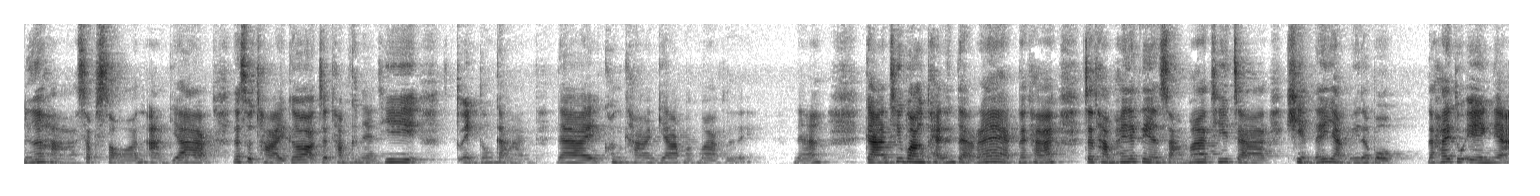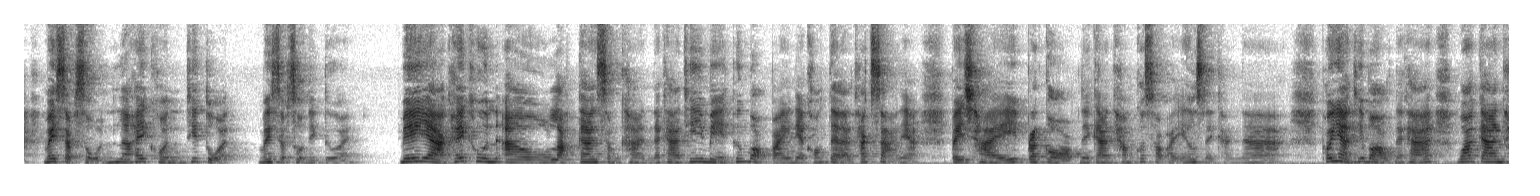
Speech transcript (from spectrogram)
เนื้อหาซับซ้อนอ่านยาก และสุดท้ายก็จะทำคะแนนที่ตัวเองต้องการได้ค่อนข้างยากมากๆเลยนะการที่วางแผนตั้งแต่แรกนะคะ จะทำให้นักเรียนสามารถที่จะเขียนได้อย่างมีระบบ และให้ตัวเองเนี่ยไม่สับสนและให้คนที่ตรวจไม่สับสนอีกด้วย เมย์อยากให้คุณเอาหลักการสำคัญนะคะที่เมย์เพิ่งบอกไปเนี่ยของแต่ละทักษะเนี่ยไปใช้ประกอบในการทำข้อสอบ IELTS ในครั้งหน้า เพราะอย่างที่บอกนะคะว่าการท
